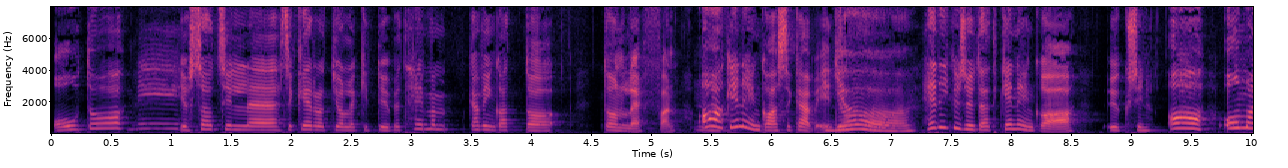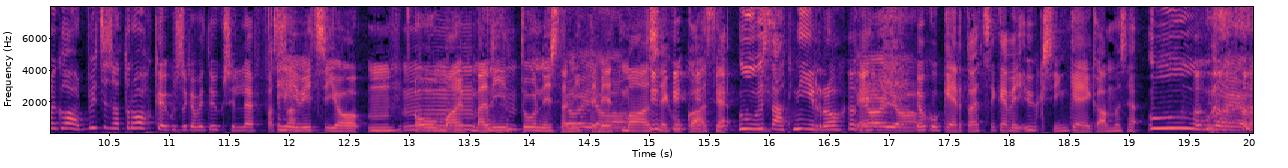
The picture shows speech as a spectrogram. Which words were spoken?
outoa. Niin. Jos sä oot silleen, sä kerrot jollekin tyypille, että hei mä kävin kattoo ton leffan. Mm. Aa, kenen kanssa sä kävit? Joo. Heti kysytään, että kenen kanssa yksin. Aa, oh my god, vitsi sä oot rohkea, kun sä kävit yksin leffassa. Ei vitsi, joo. Mm, oh my, mä niin tunnistan Joo, itteni, että mä oon se kukaan siellä. Uu, sä oot niin rohkea. Joo, joo. Joku kertoo, että se kävi yksin keikaan. Mä sanoin, uu. Joo, joo.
